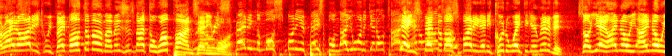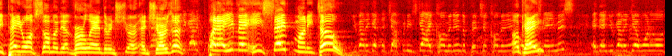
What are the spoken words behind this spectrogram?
All right, Artie, can we pay both of them? I mean, this is not the Wilpons We're anymore. already spending the most money in baseball. Now you want to get Ohtani? Yeah, he spent the most money, then he couldn't wait to get rid of it. So yeah, I know he, I know he paid off some of the Verlander and, Scher- and Scherzer, gotta- but uh, he made he saved money too. You got to get the Japanese guy coming in, the pitcher coming in. Okay. His name is, and then you got to get one of those.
